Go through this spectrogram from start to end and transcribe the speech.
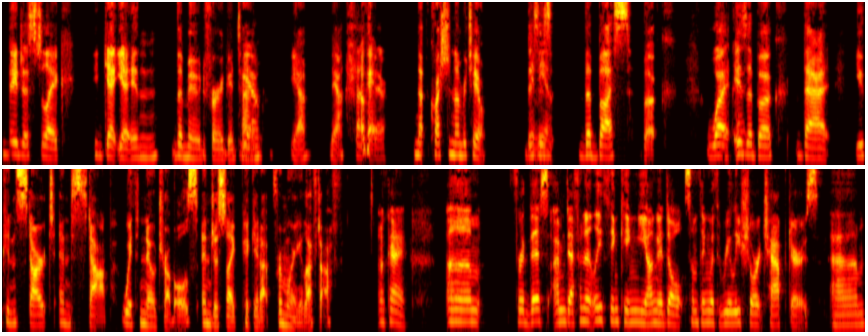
they just like get you in the mood for a good Yeah. time. Yeah. Yeah. That's Okay. fair. No, question number two. This is the bus book. What is Okay. a book that you can start and stop with no troubles and just like pick it up from where you left off? Okay. Um for this I'm definitely thinking young adult, something with really short chapters. Um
